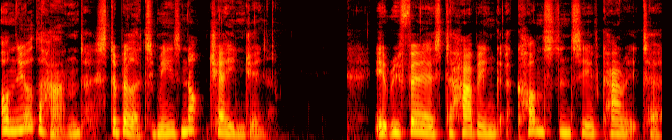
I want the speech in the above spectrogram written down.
On the other hand, stability means not changing. It refers to having a constancy of character,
